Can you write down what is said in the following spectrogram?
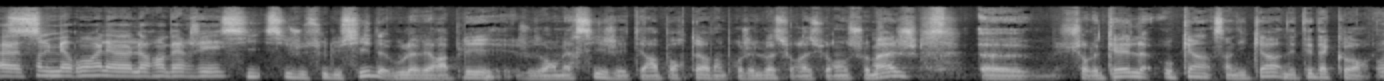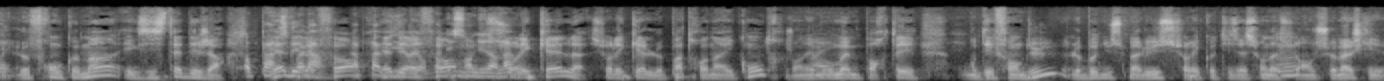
euh, son si- numéro un, Laurent Berger. Si, si je suis lucide, vous l'avez rappelé, je vous en remercie, j'ai été rapporteur d'un projet de loi sur l'assurance chômage, euh, sur lequel aucun syndicat n'était d'accord. Le front commun existait déjà. Oh, il y a des réformes, La preuve, il y a des réformes sur lesquelles, sur lesquelles le patronat est contre. J'en ai moi-même porté ou défendu le bonus-malus sur les cotisations d'assurance chômage qui,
